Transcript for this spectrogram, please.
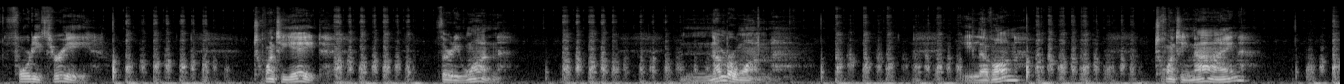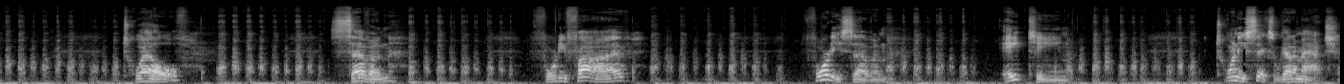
43, 28, 31, number 1, 11, 29, 12, 7, 45, 47, 18, 26. We've got a match.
